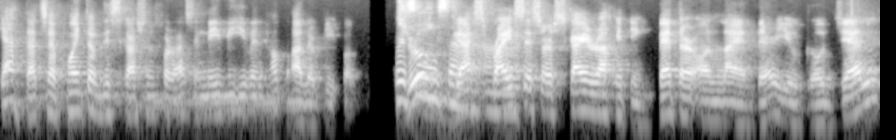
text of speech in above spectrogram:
yeah, that's a point of discussion for us and maybe even help other people. We're True. some, Gas uh, prices are skyrocketing. Better online. There you go, Gel.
